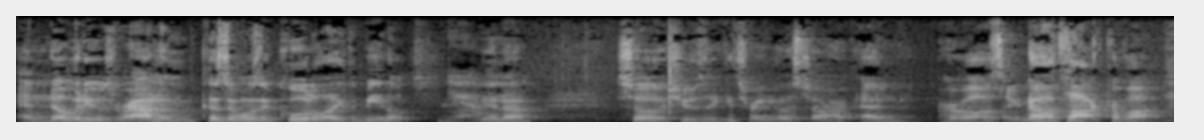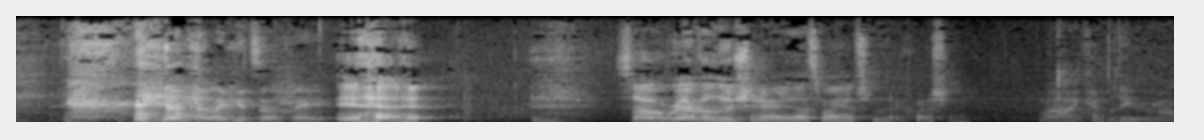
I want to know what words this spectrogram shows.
And nobody was around him because it wasn't cool to like the Beatles. Yeah. You know. So she was like, "It's Ringo Starr," and her mom was like, "No, it's not. Come on." like it's a fake. Yeah. So revolutionary. That's my answer to that question. Wow, I can't believe your mom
